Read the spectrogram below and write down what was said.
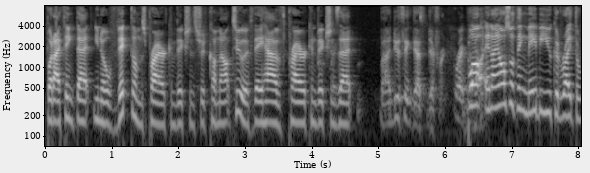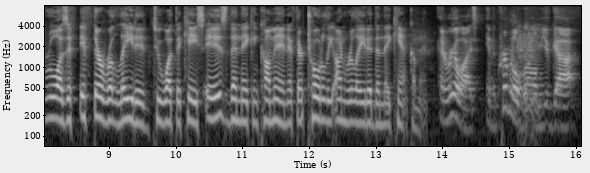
But I think that you know victims' prior convictions should come out too if they have prior convictions that. But I do think that's different. Right. Well, and I also think maybe you could write the rule as if if they're related to what the case is, then they can come in. If they're totally unrelated, then they can't come in. and realize in the criminal realm you've got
